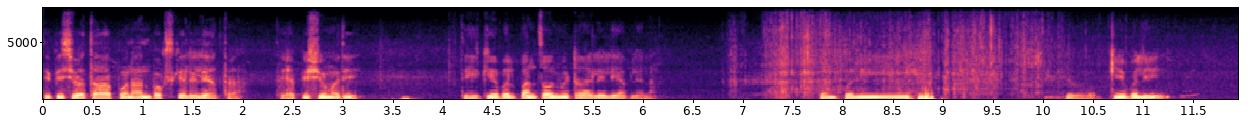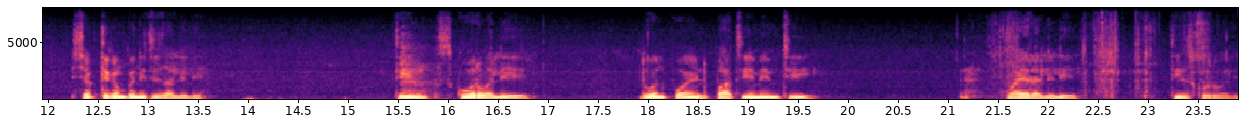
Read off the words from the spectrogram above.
ती पिशवी आता आपण अनबॉक्स केलेली आहे आता. तर ह्या पिशवीमध्ये ती ही केबल पंचावन्न मीटर आलेली आहे आपल्याला. कंपनी केबल ही शक्ती कंपनीची झालेली तीन स्कोअरवाली आहे. दोन पॉईंट पाच एम एमची वायर आलेली आहे. तीन स्कोअरवाली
